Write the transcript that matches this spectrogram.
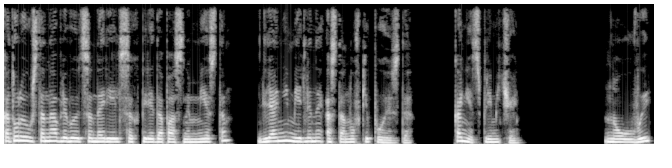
которые устанавливаются на рельсах перед опасным местом для немедленной остановки поезда. Конец примечания. Но, увы,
